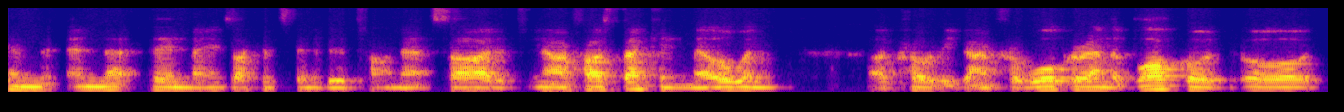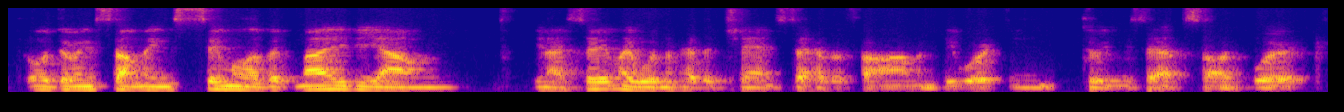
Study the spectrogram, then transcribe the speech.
and and that then means I can spend a bit of time outside. You know, if I was back in Melbourne, I'd probably be going for a walk around the block or or or doing something similar. But maybe um you know certainly wouldn't have had a chance to have a farm and be working doing this outside work.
